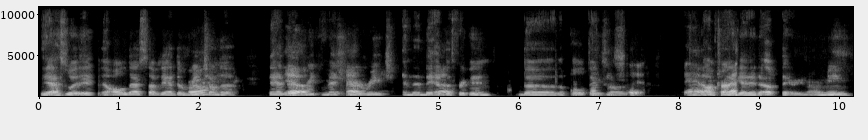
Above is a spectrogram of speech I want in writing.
yes, with it, all that stuff. They had the Bro. reach on the. They had Yeah, that re- measure yeah. your reach, and then they had Yeah. the freaking the the pull thing. So shit. Damn. I'm trying to get it up there. You know what I mean?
